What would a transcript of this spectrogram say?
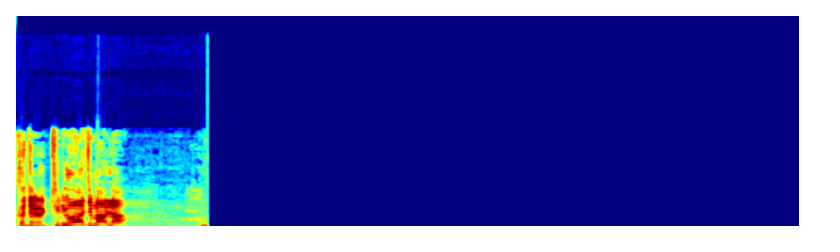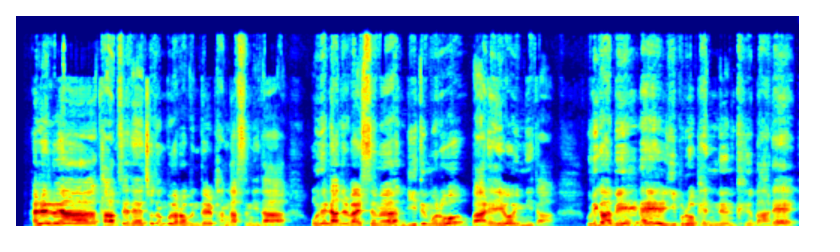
그들을 두려워하지 말라. 할렐루야! 다음 세대 초등부 여러분들 반갑습니다. 오늘 나눌 말씀은 믿음으로 말해요입니다. 우리가 매일매일 입으로 뱉는 그 말에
